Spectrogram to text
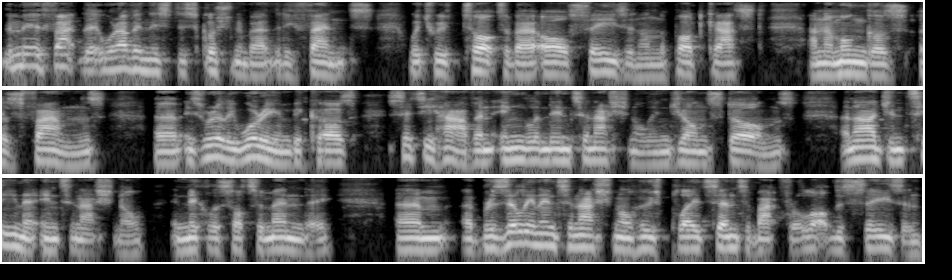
The mere fact that we're having this discussion about the defence, which we've talked about all season on the podcast and among us as fans, uh, is really worrying because City have an England international in John Stones, an Argentina international in Nicolas Otamendi, um, a Brazilian international who's played centre back for a lot of the season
